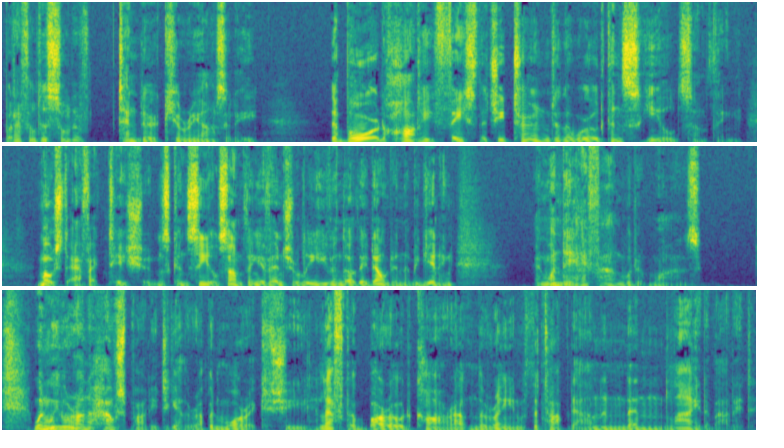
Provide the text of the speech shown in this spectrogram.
but I felt a sort of tender curiosity. The bored, haughty face that she turned to the world concealed something. Most affectations conceal something eventually, even though they don't in the beginning. And one day I found what it was. When we were on a house party together up in Warwick, she left a borrowed car out in the rain with the top down and then lied about it.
